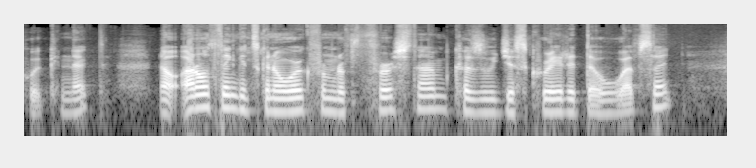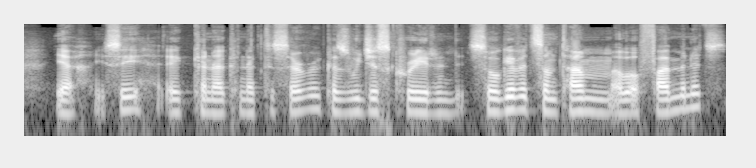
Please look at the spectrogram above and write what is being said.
Quick connect. Now, I don't think it's going to work from the first time because we just created the website. Yeah, you see, it cannot connect to server because we just created it. So give it some time, about 5 minutes.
